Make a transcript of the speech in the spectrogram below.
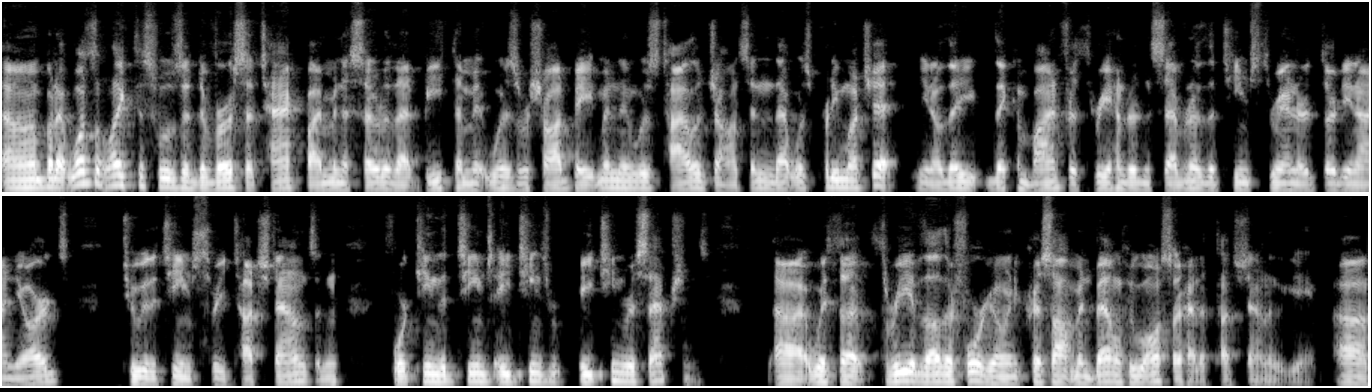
Um, but it wasn't like this was a diverse attack by Minnesota that beat them. It was Rashad Bateman, it was Tyler Johnson. that was pretty much it. You know, they they combined for 307 of the team's 339 yards, two of the team's three touchdowns, and 14 of the team's 18 18 receptions. Uh, with uh, three of the other four going to Chris Autman-Bell, who also had a touchdown in the game. Uh,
